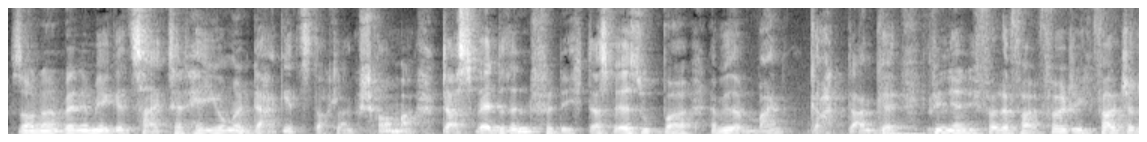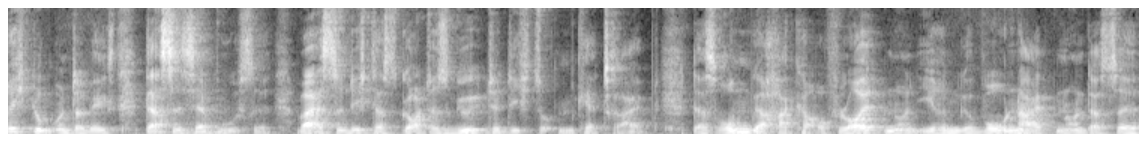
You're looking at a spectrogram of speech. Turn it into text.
Sondern wenn er mir gezeigt hat, hey Junge, da geht's doch lang, schau mal, das wäre drin für dich, das wäre super. Dann habe ich gesagt, mein Gott, danke, ich bin ja in die völlig, völlig falsche Richtung unterwegs. Das ist ja Buße. Weißt du nicht, dass Gottes Güte dich zur Umkehr treibt? Das Rumgehacke auf Leuten und ihren Gewohnheiten und dass sie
